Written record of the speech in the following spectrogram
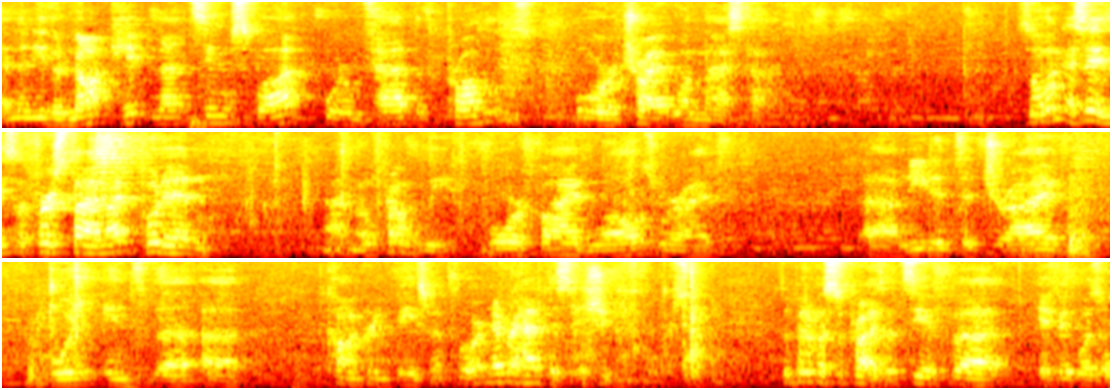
and then either not hit in that same spot where we've had the problems, or try it one last time. So like I say, this is the first time I've put in, I don't know, probably four or five walls where I've uh, needed to drive wood into the uh, concrete basement floor. Never had this issue before, so it's a bit of a surprise. Let's see if, uh, if it was a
